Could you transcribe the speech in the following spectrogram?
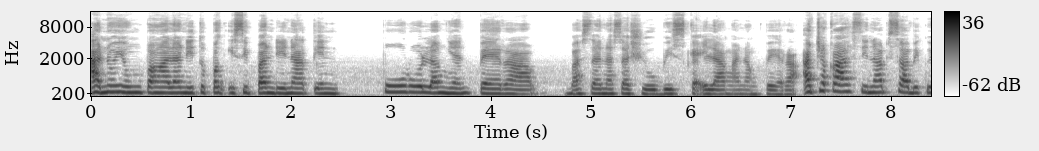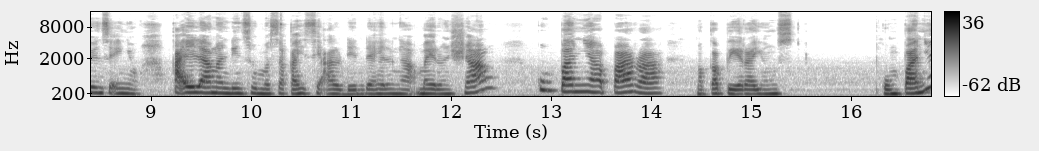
ano yung pangalan nito pag-isipan din natin. Puro lang yan pera. Basta nasa showbiz kailangan ng pera. At saka sinabi ko yun sa inyo kailangan din sumasakay si Alden dahil nga mayroon siyang kumpanya para magkapera yung kumpanya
